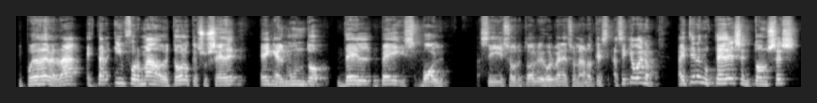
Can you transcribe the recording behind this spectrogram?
y puedas de verdad estar informado de todo lo que sucede en el mundo del béisbol. Así, sobre todo el béisbol venezolano. Que así que bueno, ahí tienen ustedes entonces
